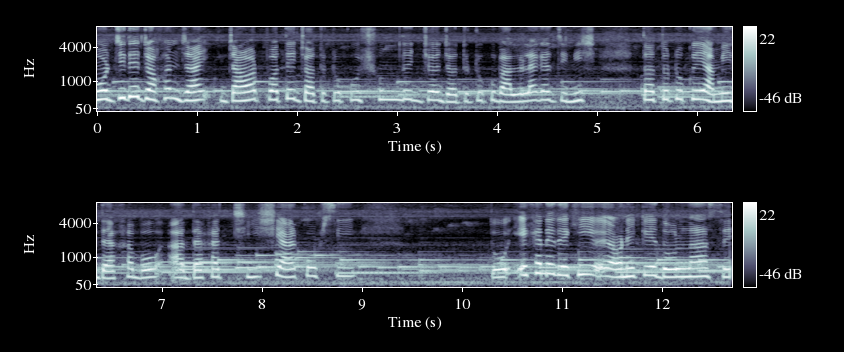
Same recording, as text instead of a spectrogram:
মসজিদে যখন যাই, যাওয়ার পথে যতটুকু সৌন্দর্য, যতটুকু ভালো লাগার জিনিস, ততটুকুই আমি দেখাবো আর দেখাচ্ছি শেয়ার করছি। তো এখানে দেখি অনেকে দোলনা আছে,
